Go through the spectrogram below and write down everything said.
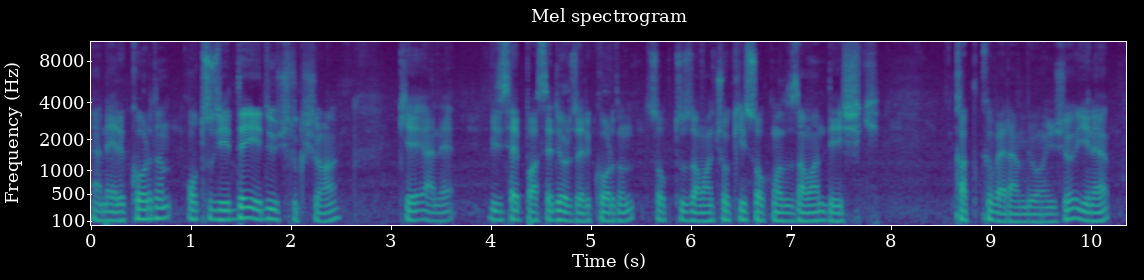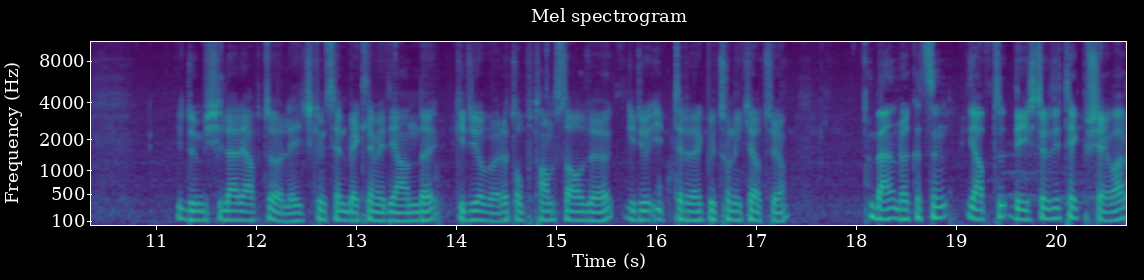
Yani Eric Gordon 37'de 7 üçlük şu an. Ki yani biz hep bahsediyoruz Eric Gordon soktuğu zaman çok iyi sokmadığı zaman değişik katkı veren bir oyuncu. Yine dün bir şeyler yaptı öyle. Hiç kimsenin beklemediği anda gidiyor böyle topu tam sağlıyor. Gidiyor ittirerek bir turnike atıyor. Ben Rockets'ın yaptı, değiştirdiği tek bir şey var.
